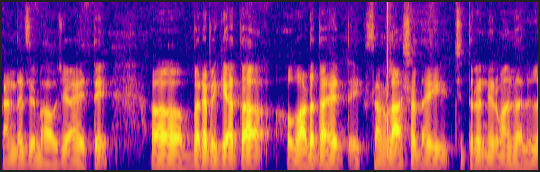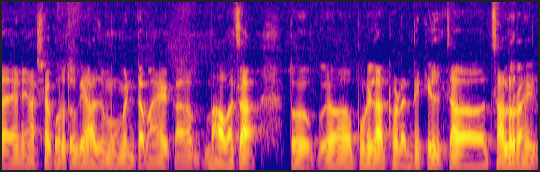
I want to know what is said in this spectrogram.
कांद्याचे भाव जे आहेत ते बऱ्यापैकी आता वाढत आहेत. एक चांगलं आशादायी चित्र निर्माण झालेलं आहे आणि आशा करतो की हा जो मोमेंटम आहे का भावाचा तो पुढील आठवड्यात देखील चा चालू राहील.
